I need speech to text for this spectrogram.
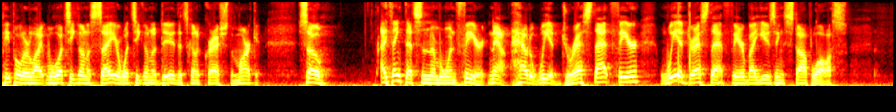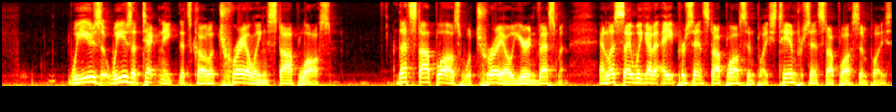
people are like well what's he going to say or what's he going to do that's going to crash the market so I think that's the number one fear. Now, how do we address that fear? We address that fear by using stop loss. We use we use a technique that's called a trailing stop loss. That stop loss will trail your investment. And let's say we got an 8% stop loss in place 10% stop loss in place.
